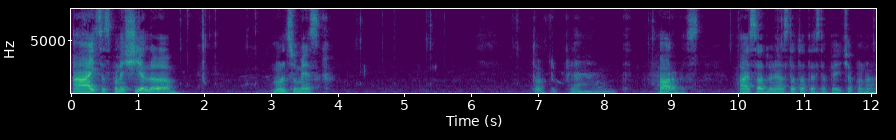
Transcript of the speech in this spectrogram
Ai să spune și el uh, mulțumesc. Talk to plant. Harvest. Hai să adune asta toate astea pe aici până...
